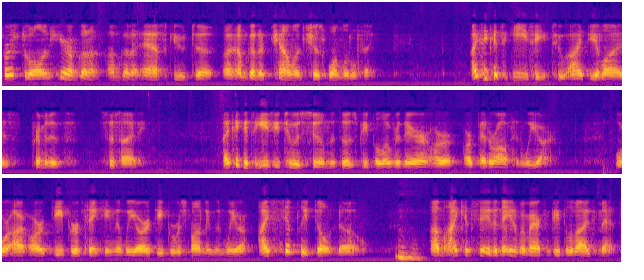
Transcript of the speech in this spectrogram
First of all, and here I'm going to I'm going to ask you to I'm going to challenge just one little thing. I think it's easy to idealize primitive society. I think it's easy to assume that those people over there are, are better off than we are, or are, are deeper thinking than we are, deeper responding than we are. I simply don't know. Mm-hmm. Um, I can say the Native American people that I've met,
